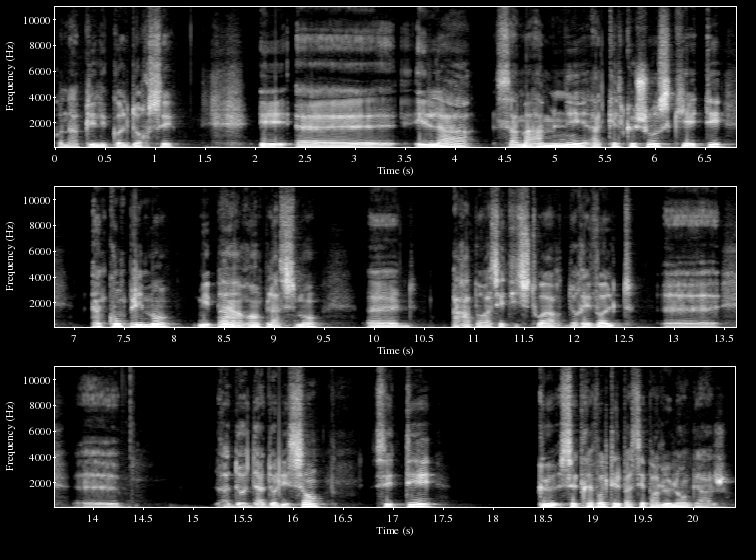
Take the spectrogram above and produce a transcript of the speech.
qu'on a appelé l'école d'Orsay. Et, euh, et là, ça m'a amené à quelque chose qui a été un complément, mais pas un remplacement, euh, par rapport à cette histoire de révolte d'adolescents, c'était que cette révolte, elle passait par le langage.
